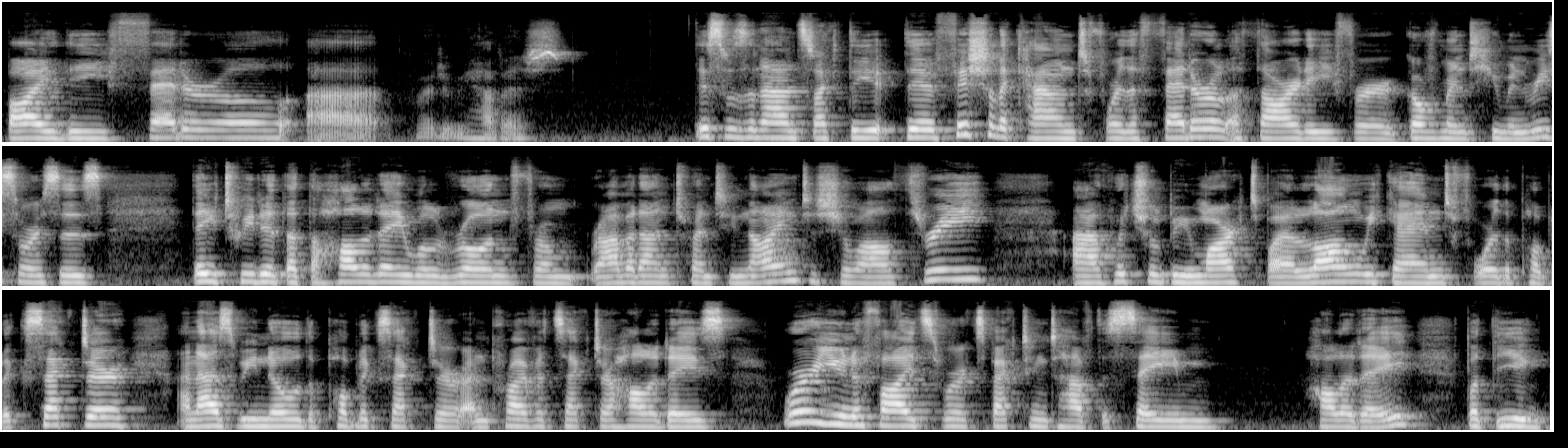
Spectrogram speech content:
by the federal, uh, where do we have it? This was announced like the, the official account for the Federal Authority for Government Human Resources. They tweeted that the holiday will run from Ramadan 29 to Shawwal 3, uh, which will be marked by a long weekend for the public sector. And as we know, the public sector and private sector holidays were unified, so we're expecting to have the same holiday, but the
